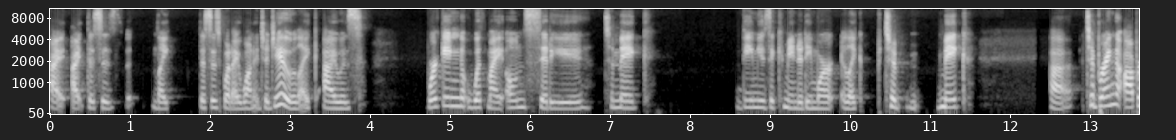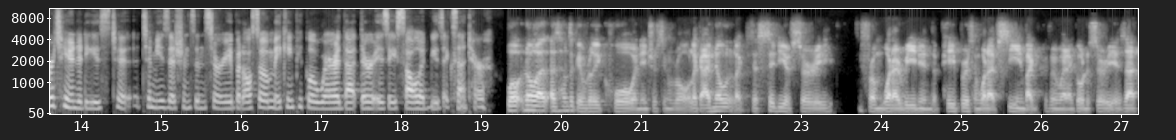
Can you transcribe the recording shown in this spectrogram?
I, I, this is like, this is what I wanted to do. Like, I was working with my own city to make the music community more, like, to make, uh, to bring opportunities to to musicians in Surrey, but also making people aware that there is a solid music center. Well, no, that, that sounds like a really cool and interesting role. Like I know, like the city of Surrey, from what I read in the papers and what I've seen by when I go to Surrey, is that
